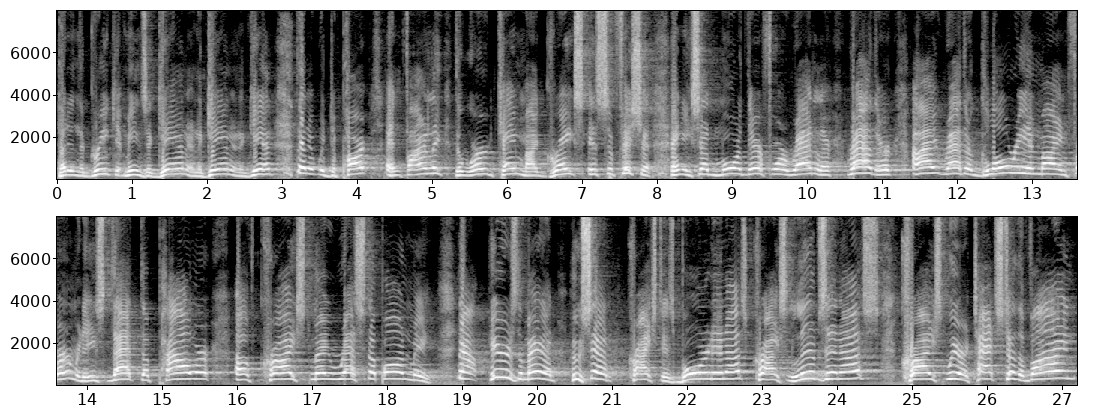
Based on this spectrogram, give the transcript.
but in the Greek it means again and again and again, that it would depart. And finally, the word came, My grace is sufficient. And he said, More therefore, rather, rather, I rather glory in my that the power of Christ may rest upon me. Now, here's the man who said, Christ is born in us, Christ lives in us, Christ, we're attached to the vine.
